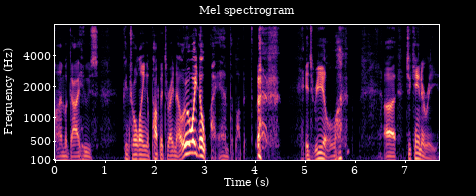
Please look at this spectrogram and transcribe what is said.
I'm a guy who's controlling a puppet right now. Oh wait, no, I am the puppet. it's real. Uh, chicanery.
